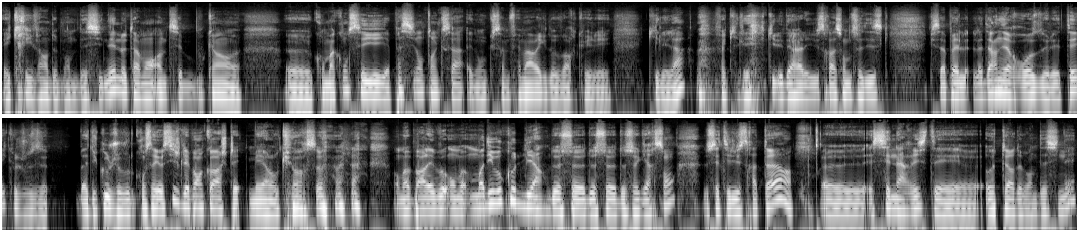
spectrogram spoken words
écrivain de bande dessinée, notamment un de ses bouquins euh, qu'on m'a conseillé il y a pas si longtemps que ça. Et donc, ça me fait marrer de voir qu'il est, qu'il est là, enfin qu'il est, qu'il est derrière l'illustration de ce disque, qui s'appelle dernière rose de l'été, que je vous bah, du coup, je vous le conseille aussi. Je l'ai pas encore acheté, mais en l'occurrence, on m'a parlé, on m'a dit beaucoup de bien de ce, de ce, de ce garçon, de cet illustrateur, euh, scénariste et euh, auteur de bande dessinée,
